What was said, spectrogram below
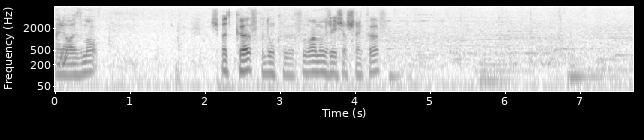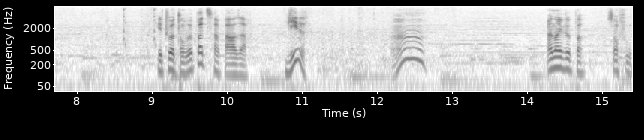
malheureusement, j'ai pas de coffre, donc euh, faut vraiment que j'aille chercher un coffre. Et toi, t'en veux pas de ça par hasard? Give? Ah non, il veut pas. S'en fout.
